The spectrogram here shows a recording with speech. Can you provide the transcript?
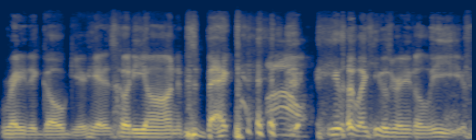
ready to go gear. He had his hoodie on, and his backpack. Wow. he looked like he was ready to leave.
